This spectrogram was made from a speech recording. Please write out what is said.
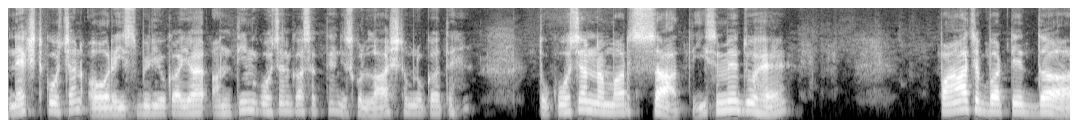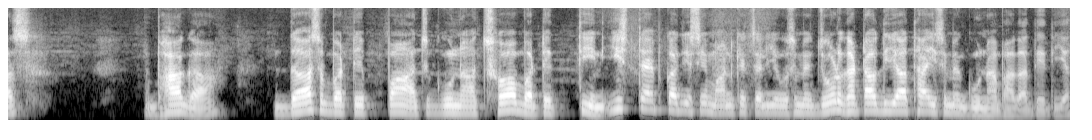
नेक्स्ट क्वेश्चन और इस वीडियो का यह अंतिम क्वेश्चन कह सकते हैं, जिसको लास्ट हम लोग कहते हैं। तो क्वेश्चन नंबर सात, इसमें जो है पाँच बटे दस भागा दस बटे पाँच गुना छः बटे तीन। इस टाइप का जैसे मान के चलिए, उसमें जोड़ घटाव दिया था, इसमें गुना भागा दे दिया।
